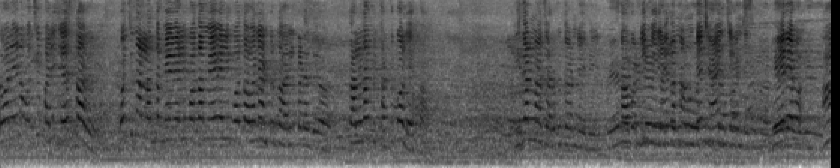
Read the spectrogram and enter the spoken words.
ఎవరైనా వచ్చి పని చేస్తారు. వచ్చిన వాళ్ళంతా మేము వెళ్ళిపోతాం మేము వెళ్ళిపోతామని అంటున్నారు. ఇక్కడ తలనొప్పి తట్టుకోలేక. ఇదన్నా జరుగుతుండేది. కాబట్టి మీరు ఏదన్నా ఉంటే న్యాయం చేయండి. వేరే ఆ,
